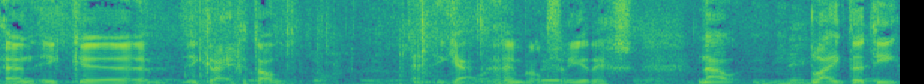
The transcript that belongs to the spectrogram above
En ik, eh, ik krijg het dan. En ja, Rembrandt Frerichs. Nou, blijkt dat hij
